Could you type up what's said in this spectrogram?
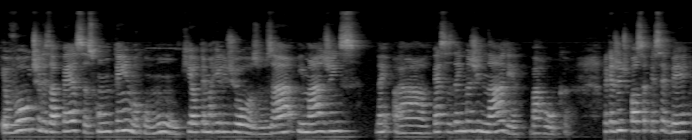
Eu vou utilizar peças com um tema comum, que é o tema religioso, usar imagens, né, peças da imaginária barroca, para que a gente possa perceber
